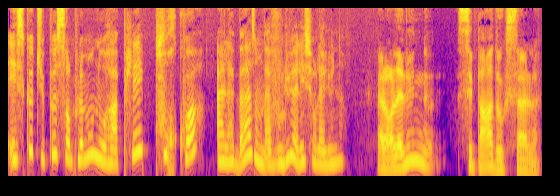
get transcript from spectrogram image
est-ce que tu peux simplement nous rappeler pourquoi, à la base, on a voulu aller sur la Lune? Alors la Lune, c'est paradoxal.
